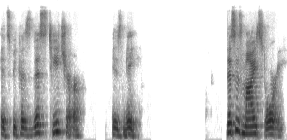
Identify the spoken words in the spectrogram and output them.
it's because this teacher is me. This is my story.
